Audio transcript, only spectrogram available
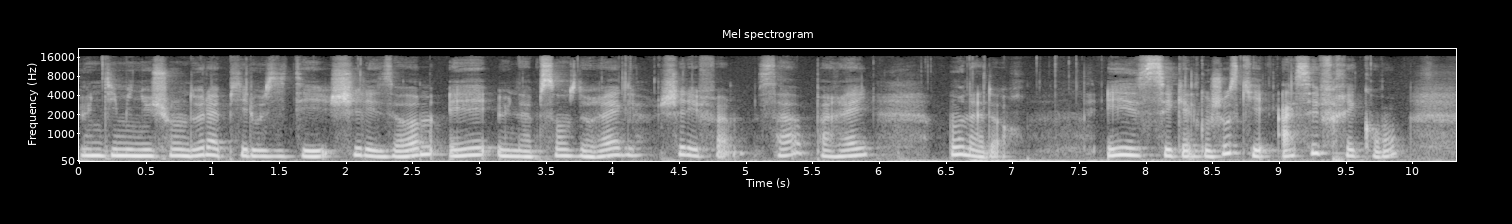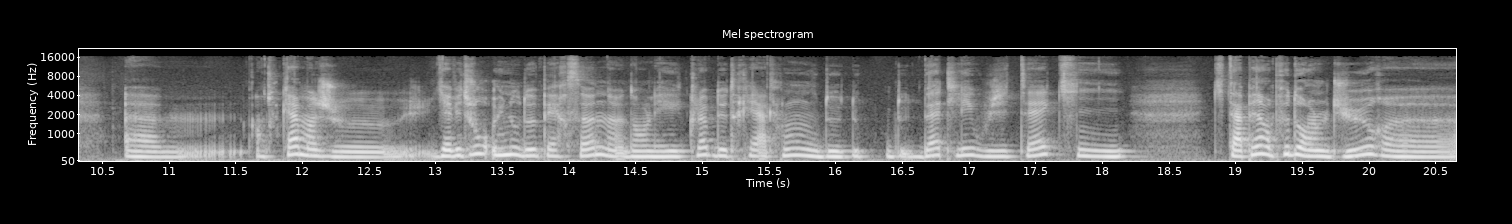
une diminution de la pilosité chez les hommes et une absence de règles chez les femmes. Ça, pareil, on adore. Et c'est quelque chose qui est assez fréquent. Euh, en tout cas, moi, je... il y avait toujours une ou deux personnes dans les clubs de triathlon ou de, où j'étais qui, qui tapaient un peu dans le dur euh,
